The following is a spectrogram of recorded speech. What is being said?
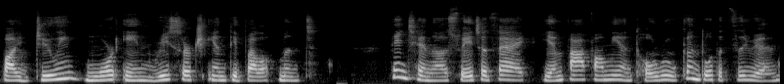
by doing more in research and development，并且呢，随着在研发方面投入更多的资源，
